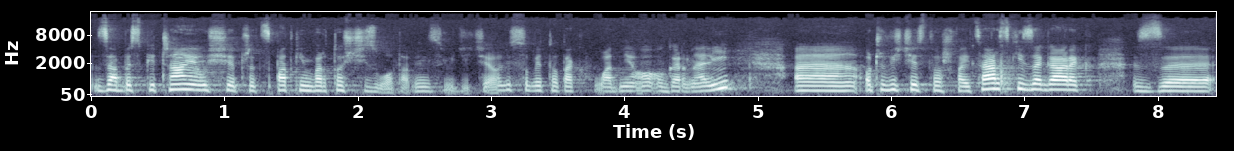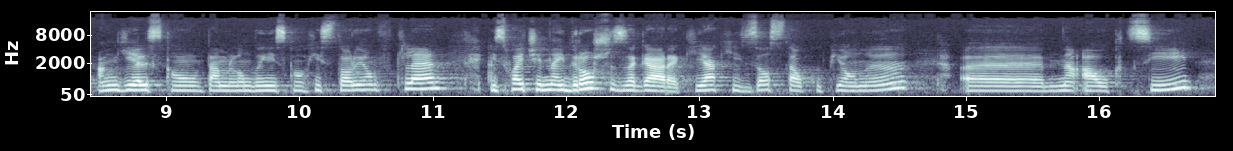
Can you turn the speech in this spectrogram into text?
zabezpieczają się przed spadkiem wartości złota, więc widzicie, oni sobie to tak ładnie ogarnęli. E, oczywiście jest to szwajcarski zegarek z angielską, tam londyńską historią w tle. I słuchajcie, najdroższy zegarek, jaki został kupiony e, na aukcji, e,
